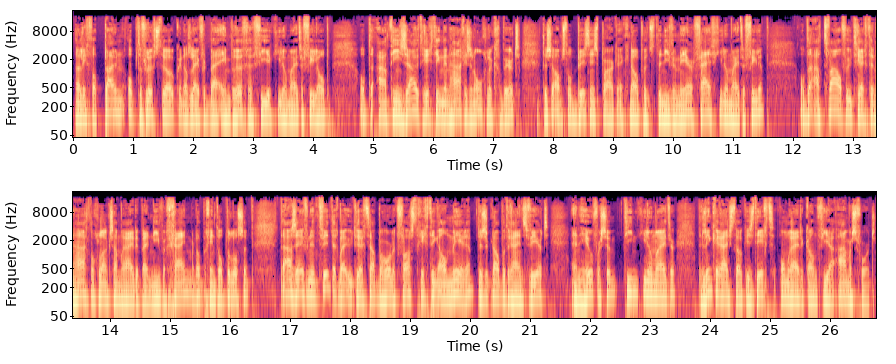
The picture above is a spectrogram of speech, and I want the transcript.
daar ligt wat puin op de vluchtstrook en dat levert bij Eembrugge 4 kilometer file op. Op de A10 Zuid richting Den Haag is een ongeluk gebeurd. Tussen Amstel Business Park en knooppunt De Nieuwe Meer, 5 kilometer file. Op de A12 Utrecht-Den Haag nog langzaam rijden bij Nieuwegein, maar dat begint op te lossen. De A27 bij Utrecht staat behoorlijk vast richting Almere tussen knooppunt Rijnsweert en Hilversum 10 kilometer. De linkerrijstrook is dicht, omrijden kan via Amersfoort.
